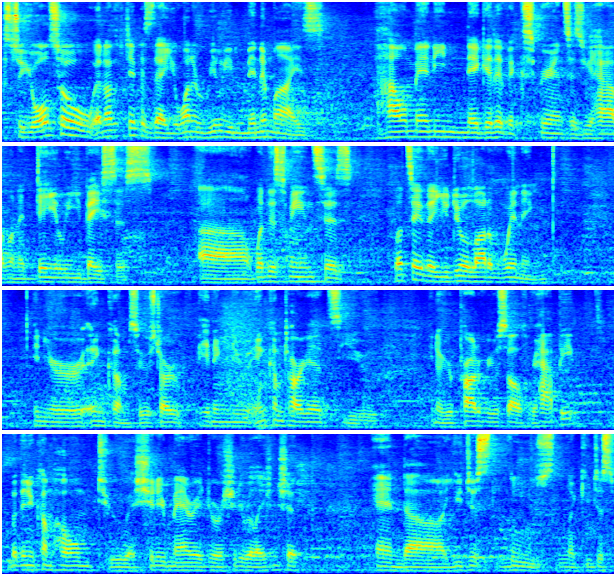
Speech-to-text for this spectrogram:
so you also another tip is that you want to really minimize how many negative experiences you have on a daily basis. Uh, what this means is let's say that you do a lot of winning in your income. So you start hitting new income targets you you know you're proud of yourself you're happy but then you come home to a shitty marriage or a shitty relationship and uh, you just lose like you just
